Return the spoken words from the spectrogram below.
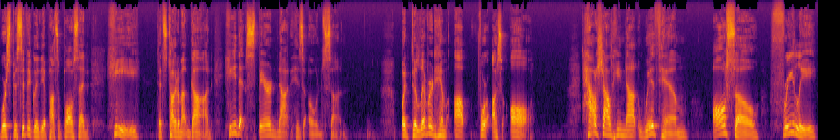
where specifically the Apostle Paul said, He, that's talking about God, he that spared not his own son, but delivered him up for us all, how shall he not with him also freely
